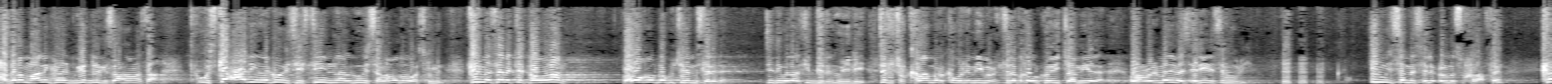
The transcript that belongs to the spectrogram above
haddana maalinkan hilibgeel dhirgiisa waxaad odhanaysaa iska caadi in laga weysaystay in laga weysan labaduba waa isku mid. Fi lmasalati laba qowl baa ku jira masalada. Sidii wadaadki dir uu yidhi. Sifatul kalaam ka warramayay muctasilada qowlkoodii jaamiyada. Oo culimmadii baas erinaysa buu yidhi. Imise masale culimadu isku khilaafeen. Ka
